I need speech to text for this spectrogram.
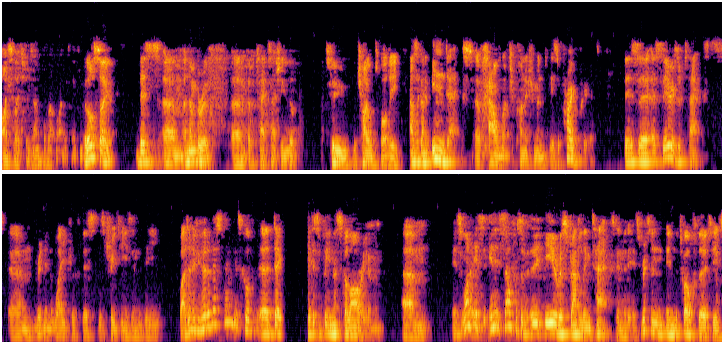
isolated example that line of thinking. But also, there's um, a number of, um, of texts actually look to the child's body as a kind of index of how much punishment is appropriate. There's a, a series of texts um, written in the wake of this, this treatise in the, well, I don't know if you've heard of this thing. It's called uh, De Disciplina Scholarium. Um, it's one. It's in itself a sort of era-straddling text in that it's written in the 1230s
